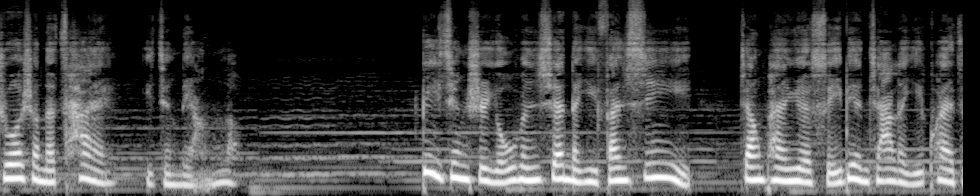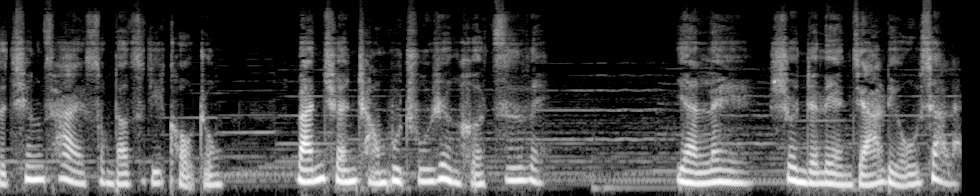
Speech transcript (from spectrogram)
桌上的菜已经凉了。毕竟是尤文轩的一番心意，江盼月随便夹了一筷子青菜送到自己口中，完全尝不出任何滋味，眼泪顺着脸颊流下来。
